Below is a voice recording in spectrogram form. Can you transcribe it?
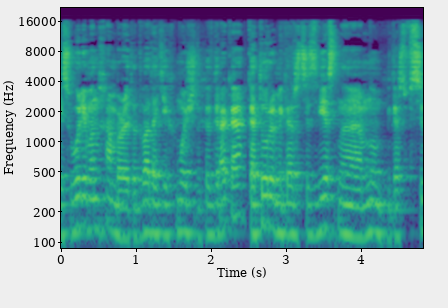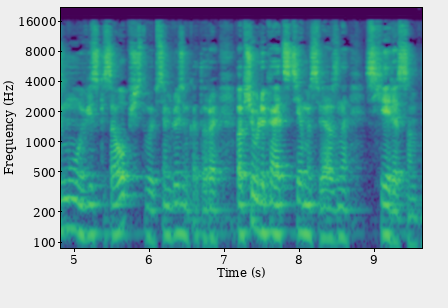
и с Williams Humbert. Это два таких мощных игрока, которые, мне кажется, известны, ну, мне кажется, всему виски-сообществу и всем людям, которые вообще увлекаются темой, связанной с Хересом.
